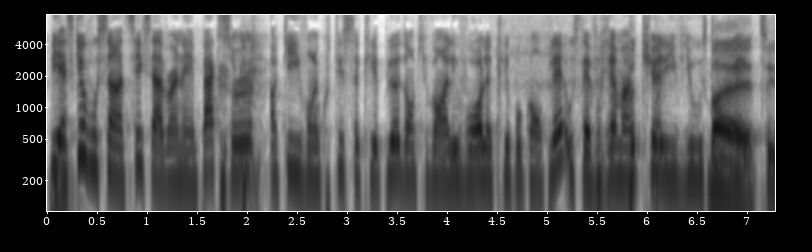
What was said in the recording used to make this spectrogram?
Puis est-ce que vous sentiez que ça avait un impact sur OK, ils vont écouter ce clip-là, donc ils vont aller voir le clip au complet, ou c'était vraiment que les views Ben, c'est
